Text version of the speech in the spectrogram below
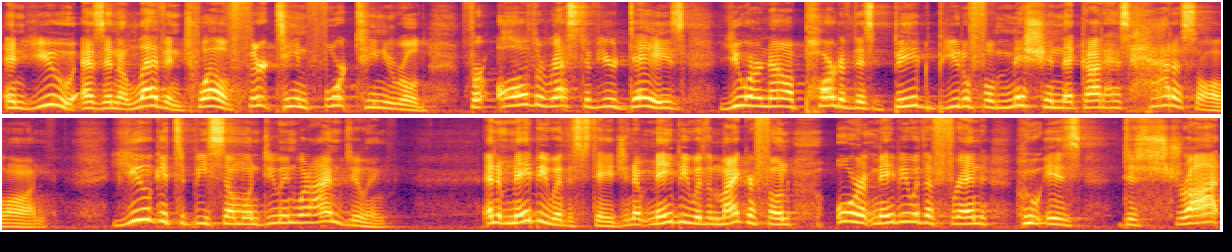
and you, as an 11, 12, 13, 14 year old, for all the rest of your days, you are now a part of this big, beautiful mission that God has had us all on. You get to be someone doing what I'm doing. And it may be with a stage, and it may be with a microphone, or it may be with a friend who is distraught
